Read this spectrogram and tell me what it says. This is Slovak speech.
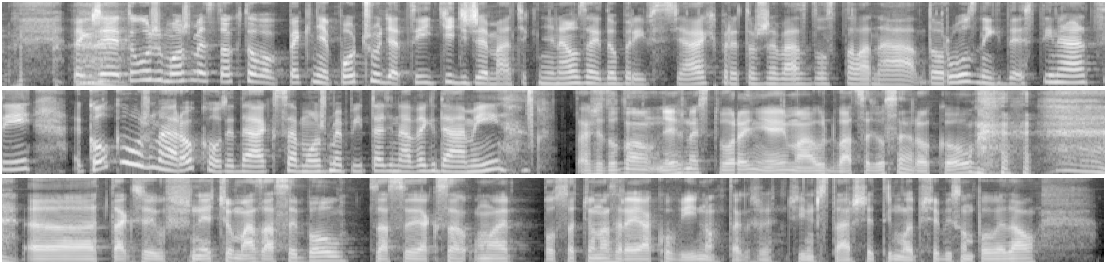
Takže tu už môžeme z tohto pekne počuť a cítiť, že máte k nej naozaj dobrý vzťah, pretože vás dostala na, do rôznych destinácií. Koľko už má rokov, teda ak sa môžeme pýtať na vek dámy? Takže toto nežné stvorenie má už 28 rokov, uh, takže už niečo má za sebou. Zase, jak sa ona v podstate ona zreje ako víno, takže čím staršie, tým lepšie by som povedal.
